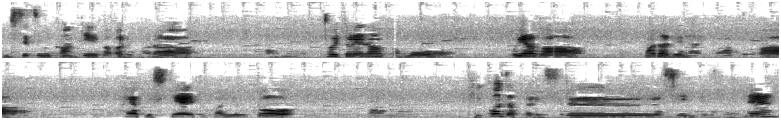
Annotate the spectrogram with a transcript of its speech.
密接に関係があるから、あの、トイトレなんかも、親が、まだ出ないのとか、早くしてとか言うと、あの、引っ込んじゃったりするらしいんですよね。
